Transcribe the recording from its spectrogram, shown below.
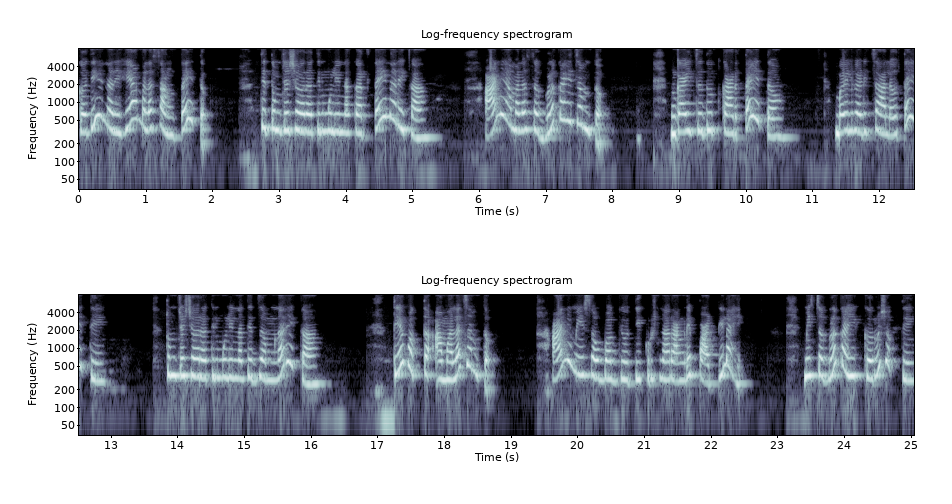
कधी येणार आहे हे आम्हाला सांगता येतं. ते तुमच्या शहरातील मुलींना करता येणार आहे का? आणि आम्हाला सगळं काही जमतं. गाईचं दूध काढता येतं. बैलगाडी चालवता येते. तुमच्या शहरातील मुलींना ते जमणार आहे का? ते फक्त आम्हाला जमतं. आणि मी सौभाग्यवती कृष्णा रांगडे पाटील आहे. मी सगळं काही करू शकते.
